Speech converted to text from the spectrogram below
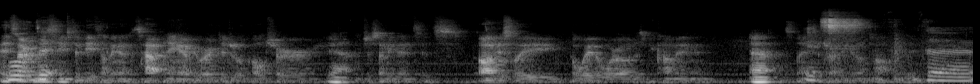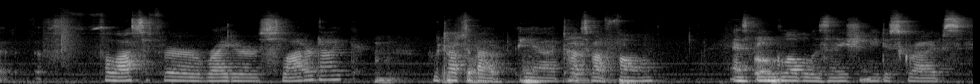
It Well, certainly the- seems to be something that's happening everywhere. Digital culture. Yeah. It just I mean it's it's obviously the way the world is becoming, and Yeah. it's nice It's to try to get on top of it. the philosopher writer Sloterdijk Mhm. who Peter talks about Sloterdijk, oh. yeah talks Yeah. about foam as being Foam. globalization. He describes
